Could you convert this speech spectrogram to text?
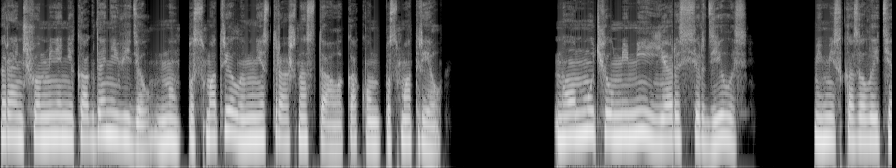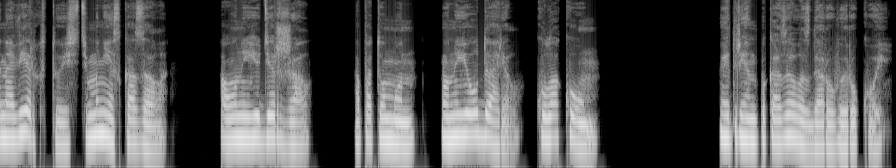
Раньше он меня никогда не видел, но посмотрел, и мне страшно стало, как он посмотрел. Но он мучил Мими, и я рассердилась. Мими сказала идти наверх, то есть мне сказала. А он ее держал. А потом он... он ее ударил. Кулаком. Эдриан показала здоровой рукой,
